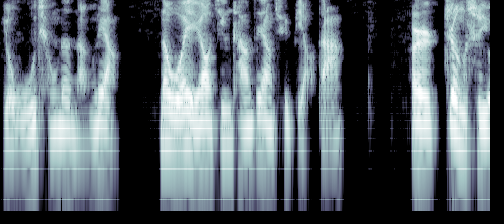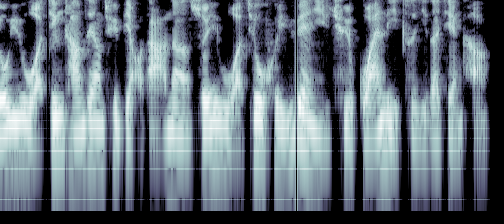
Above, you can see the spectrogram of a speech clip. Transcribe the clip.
有无穷的能量。那我也要经常这样去表达。而正是由于我经常这样去表达呢，所以我就会愿意去管理自己的健康。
